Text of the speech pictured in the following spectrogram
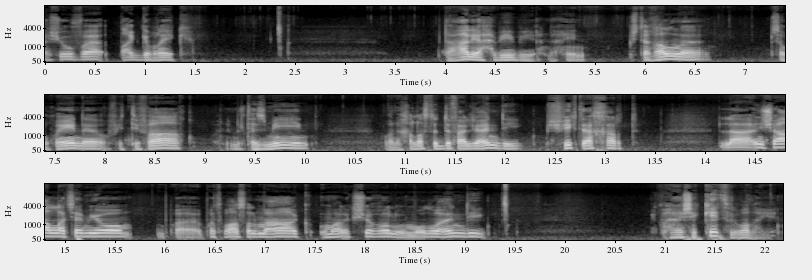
أشوفه طق بريك تعال يا حبيبي إحنا الحين اشتغلنا سوينا وفي اتفاق ملتزمين وأنا خلصت الدفعة اللي عندي مش فيك تأخرت. لا إن شاء الله كم يوم بتواصل معاك ومالك شغل والموضوع عندي. يقول أنا شكيت في الوضع يعني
